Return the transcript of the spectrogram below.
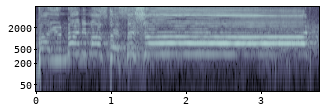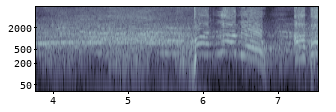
by unanimous decision, Bartolomeo Abad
